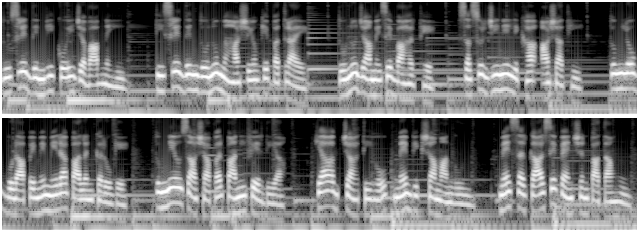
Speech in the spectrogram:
दूसरे दिन भी कोई जवाब नहीं। तीसरे दिन दोनों महाशयों के पत्र आए। दोनों जामे से बाहर थे। ससुर जी ने लिखा, आशा थी। तुम लोग बुढ़ापे में मेरा पालन करोगे। तुमने उस आशा पर पानी फेर दिया। क्या अब चाहती हो, मैं भिक्षा मांगू। मैं सरकार से पेंशन पाता हूँ।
